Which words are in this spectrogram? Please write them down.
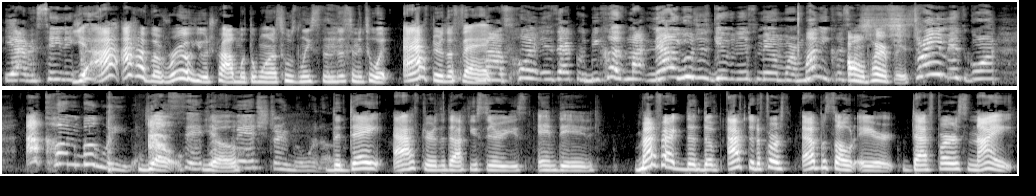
you haven't seen it. yeah, I, I have a real huge problem with the ones who's listening listening to it after the fact. My point exactly because my now you're just giving this man more money because On purpose. Stream is going. I couldn't believe it. Yo, I said yo. this man streamer went up. the day after the docu series ended. Matter of fact, the, the after the first episode aired, that first night,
